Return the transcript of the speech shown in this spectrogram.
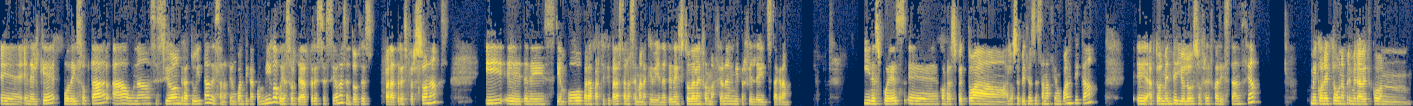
eh, en el que podéis optar a una sesión gratuita de sanación cuántica conmigo. Voy a sortear tres sesiones, entonces para tres personas y eh, tenéis tiempo para participar hasta la semana que viene. Tenéis toda la información en mi perfil de Instagram. Y después, eh, con respecto a, los servicios de sanación cuántica, actualmente yo los ofrezco a distancia. Me conecto una primera vez con,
